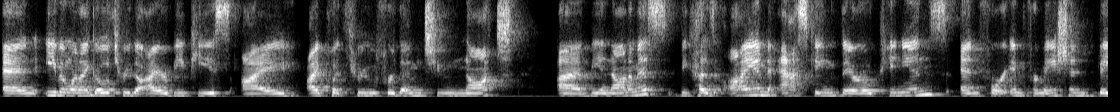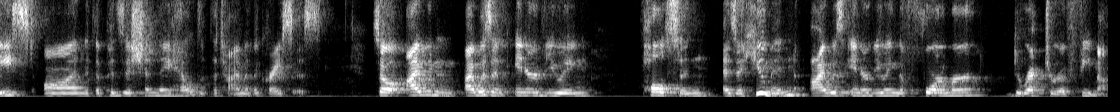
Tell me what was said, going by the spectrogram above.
And even when I go through the IRB piece, I I put through for them to not uh, be anonymous because I am asking their opinions and for information based on the position they held at the time of the crisis. So I wouldn't, I wasn't interviewing Paulison as a human, I was interviewing the former director of FEMA.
